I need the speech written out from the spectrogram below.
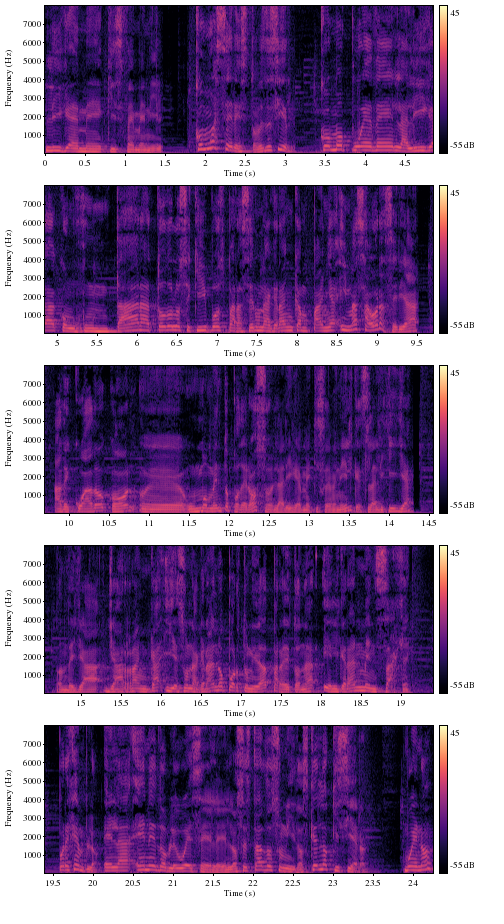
Liga MX femenil. ¿Cómo hacer esto? Es decir, ¿Cómo puede la liga conjuntar a todos los equipos para hacer una gran campaña? Y más ahora sería adecuado con eh, un momento poderoso en la Liga MX Femenil, que es la liguilla, donde ya, ya arranca y es una gran oportunidad para detonar el gran mensaje. Por ejemplo, en la NWSL, en los Estados Unidos, ¿qué es lo que hicieron? Bueno,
